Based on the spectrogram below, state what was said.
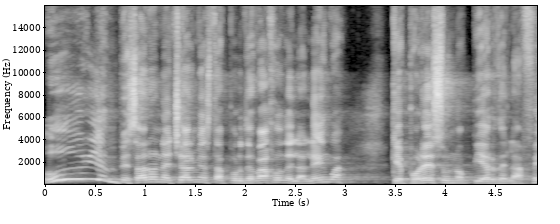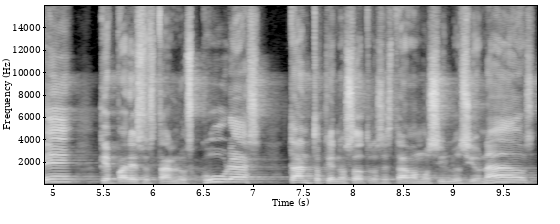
Uy, empezaron a echarme hasta por debajo de la lengua, que por eso uno pierde la fe, que para eso están los curas, tanto que nosotros estábamos ilusionados.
